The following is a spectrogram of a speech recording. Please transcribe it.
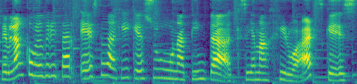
De blanco voy a utilizar este de aquí que es una tinta que se llama Hero Arts, que es,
